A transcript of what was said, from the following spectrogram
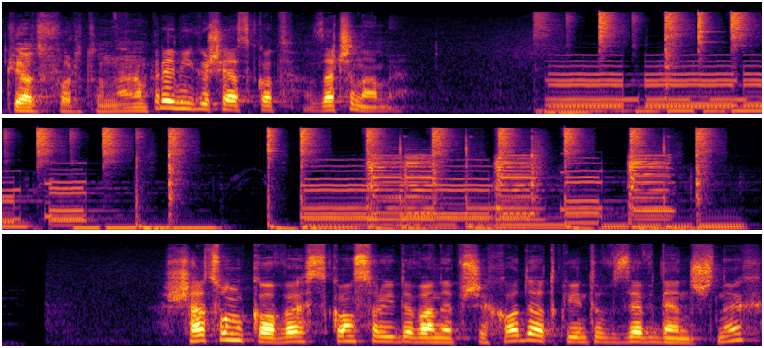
Piotr Fortuna. Remigiusz Jaskot, zaczynamy. Szacunkowe, skonsolidowane przychody od klientów zewnętrznych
